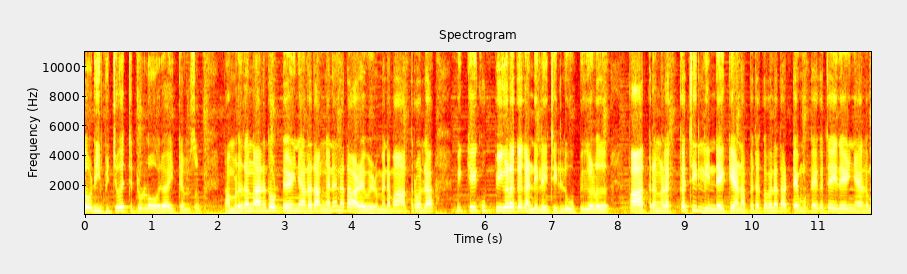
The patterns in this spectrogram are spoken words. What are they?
തൊടിയിപ്പിച്ച് വെച്ചിട്ടുള്ള ഓരോ ഐറ്റംസും നമ്മൾ നമ്മളിതെങ്ങാനും തൊട്ട് കഴിഞ്ഞാൽ അത് അങ്ങനെ തന്നെ താഴെ വീഴും. പിന്നെ മാത്രമല്ല മിക്ക ഈ കുപ്പികളൊക്കെ കണ്ടില്ലേ? ചില്ലു കുപ്പികൾ പാത്രങ്ങളൊക്കെ ചില്ലിന്റെയൊക്കെയാണ്. അപ്പോൾ ഇതൊക്കെ വല്ല തട്ടേ മുട്ടയൊക്കെ ചെയ്ത് കഴിഞ്ഞാലും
